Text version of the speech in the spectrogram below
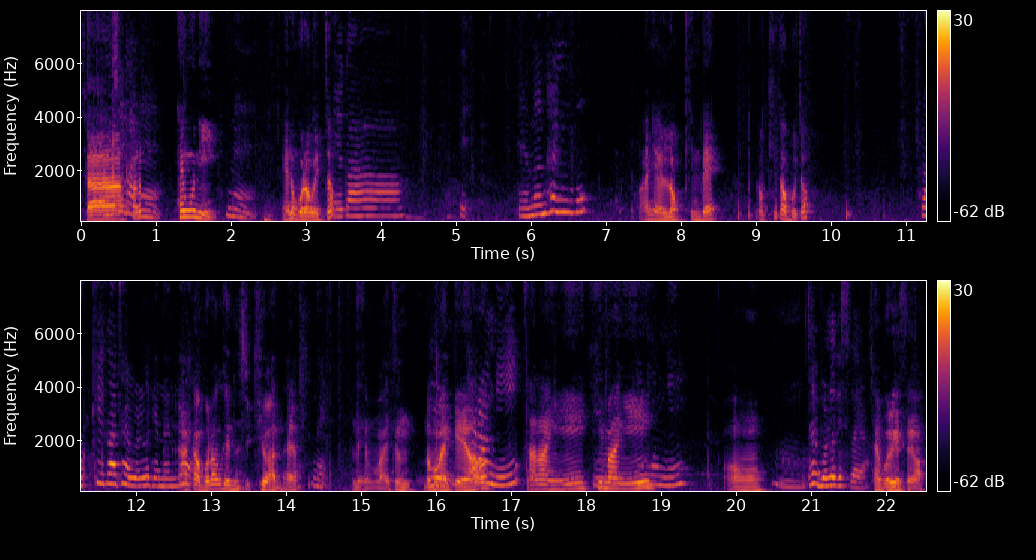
자, 하루, 잠시만요. 행운이. 네. 얘는 뭐라고 했죠? 얘가 얘, 얘는 행복 아니요, 럭키인데. 럭키가 뭐죠? 럭키가 잘 모르겠는데 아까 뭐라고 했는지 기억 안 나요? 네. 네, 뭐 하여튼 넘어갈게요. 사랑이 사랑이, 희망이, 희망이 어, 음, 잘 모르겠어요. 잘 모르겠어요.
